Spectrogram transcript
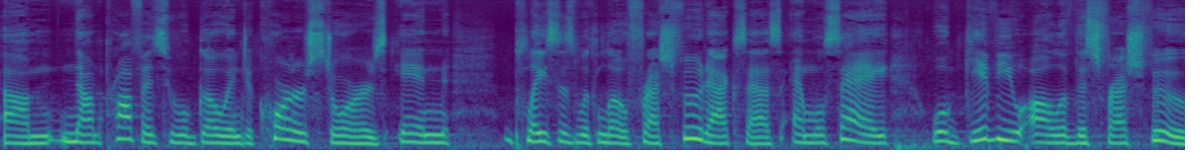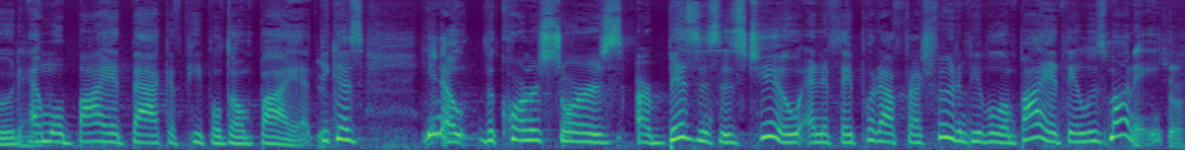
um, nonprofits who will go into corner stores in places with low fresh food access and will say, we'll give you all of this fresh food Mm-hmm. and we'll buy it back if people don't buy it. Because, you know, the corner stores are businesses too, and if they put out fresh food and people don't buy it, they lose money. Sure.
